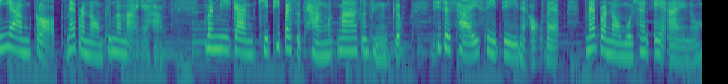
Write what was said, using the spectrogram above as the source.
นิยามกรอบแม่ประนอมขึ้นมาใหม่อะค่ะ มันมีการคิดที่ไปสุดทางมาก ๆ จนถึงเกือบที่จะใช้ CG เนี่ยออกแบบแม่ประนอมโมชั่น AI เนาะ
